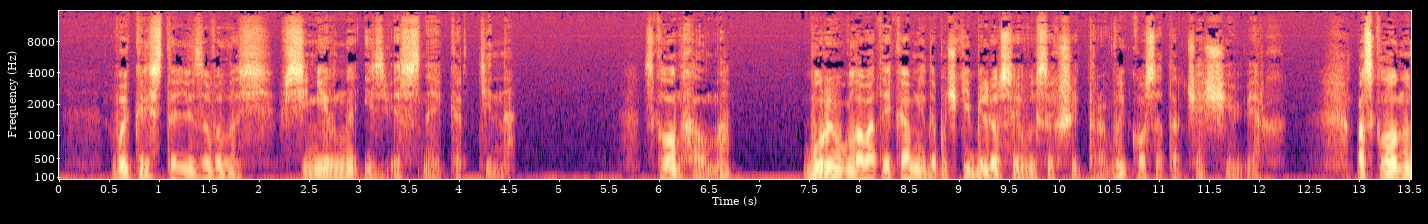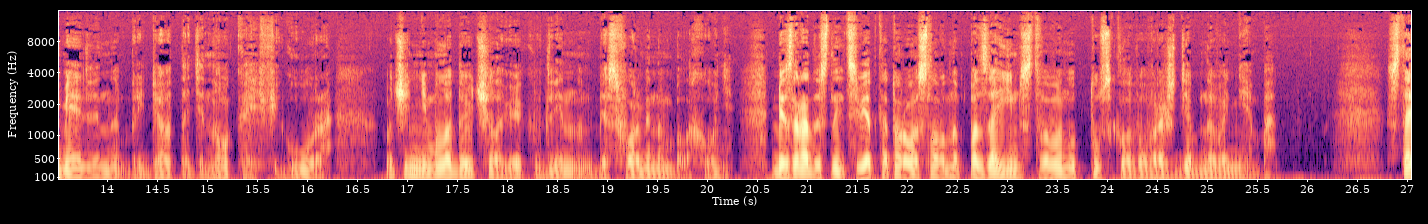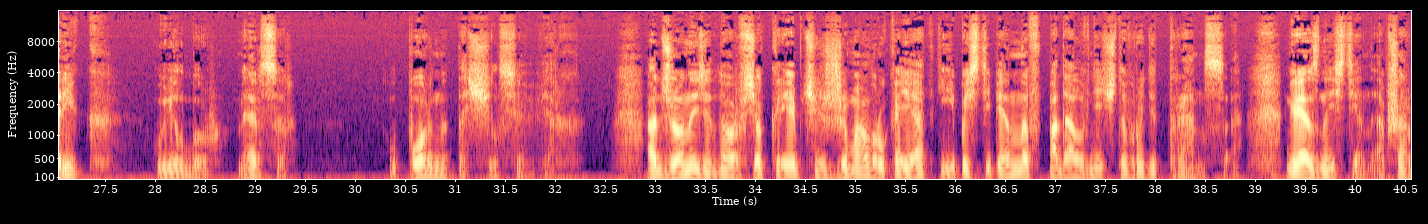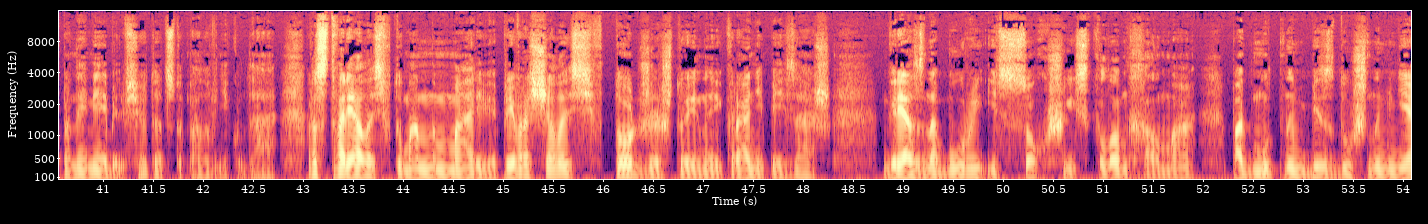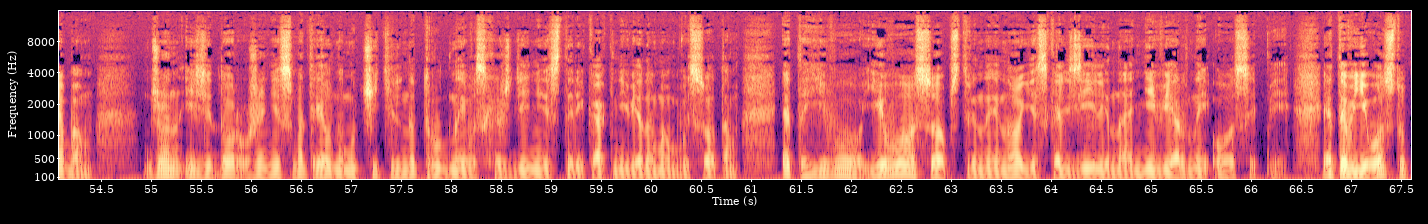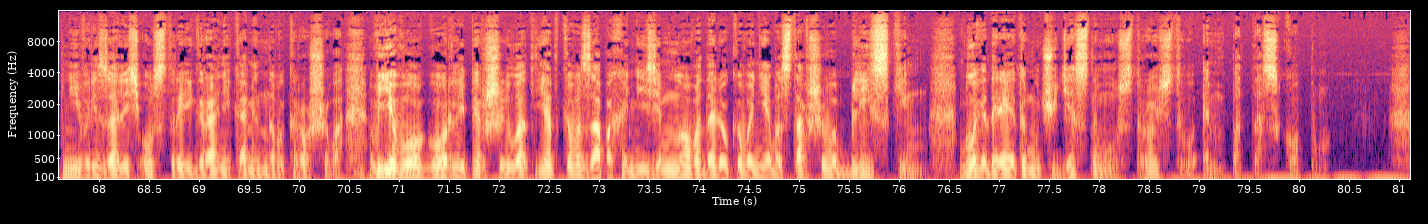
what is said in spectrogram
выкристаллизовалась всемирно известная картина. Склон холма, бурые угловатые камни до пучки белесой высохшей травы, косо торчащие вверх. По склону медленно бредет одинокая фигура, очень немолодой человек в длинном бесформенном балахоне, безрадостный цвет которого словно позаимствован у тусклого враждебного неба. Старик Уилбур Мерсер упорно тащился вверх. А Джон Изидор все крепче сжимал рукоятки и постепенно впадал в нечто вроде транса. Грязные стены, обшарпанная мебель — все это отступало в никуда, растворялось в туманном мареве, превращалось в тот же, что и на экране пейзаж — грязно-бурый и сохший склон холма под мутным бездушным небом — Джон Изидор уже не смотрел на мучительно трудное восхождение старика к неведомым высотам. Это его, его собственные ноги скользили на неверной осыпи. Это в его ступни врезались острые грани каменного крошева. В его горле першило от едкого запаха неземного далекого неба, ставшего близким, благодаря этому чудесному устройству эмпатоскопу.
